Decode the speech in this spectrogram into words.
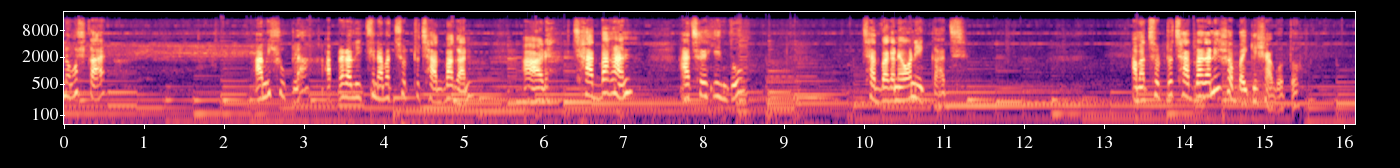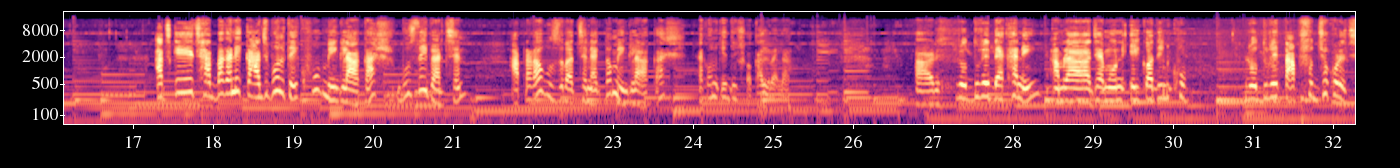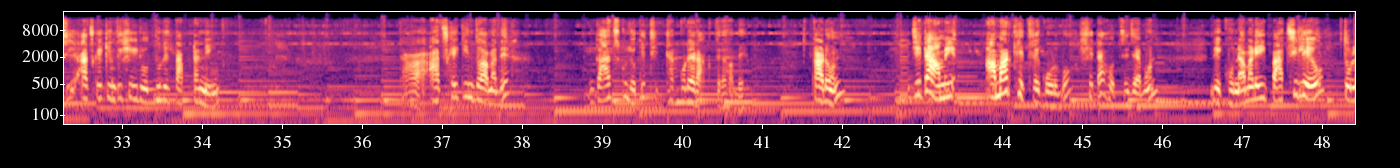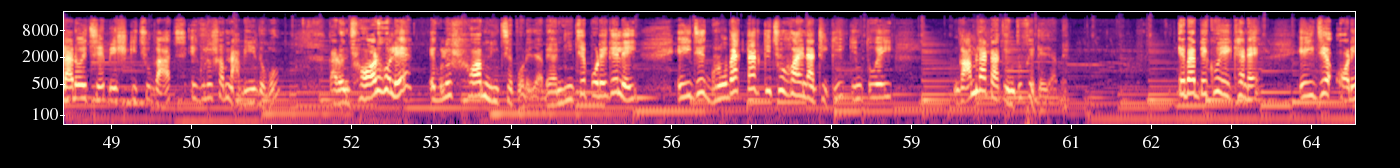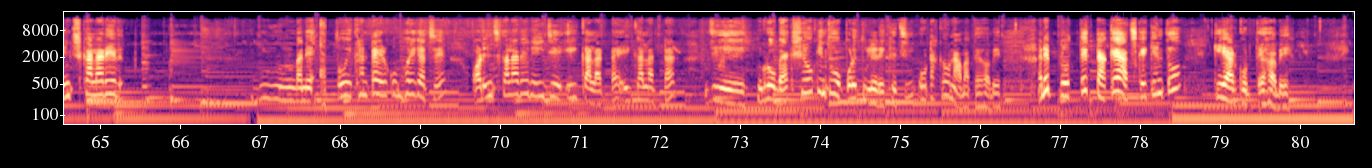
নমস্কার। আমি শুক্লা, আপনারা দেখছেন আমার ছোট্ট ছাদ বাগান। আর ছাদ বাগান আজকে কিন্তু ছাদ বাগানে অনেক কাজ। আমার ছোট্ট ছাদ বাগানে সবাইকে স্বাগত। আজকে ছাদ বাগানে কাজ বলতে খুব মেঘলা আকাশ, বুঝতেই পারছেন? আপনারাও বুঝতে পারছেন, একদম মেঘলা আকাশ। এখন কিন্তু সকালবেলা। আর রোদ্দুরের দেখা নেই। আমরা যেমন এই কদিন খুব রোদ্দুরের তাপ সহ্য করেছি, আজকে কিন্তু সেই রোদ্দুরের তাপটা নেই। আজকে কিন্তু আমাদের গাছগুলোকে ঠিকঠাক করে রাখতে হবে। কারণ যেটা আমি আমার ক্ষেত্রে করব, সেটা হচ্ছে যেমন, দেখুন, আমার এই পাঁচিলেও তোলা রয়েছে বেশ কিছু গাছ, এগুলো সব নামিয়ে দেবো। কারণ ঝড় হলে এগুলো সব নিচে পড়ে যাবে। আর নিচে পড়ে গেলেই এই যে গ্রো ব্যাগটার কিছু হয় না ঠিকই, কিন্তু এই গামলাটা কিন্তু ফেটে যাবে। এবার দেখো এখানে এই যে অরেঞ্জ কালারের মানে এত এখানটা এরকম হয়ে গেছে অরেঞ্জ কালারের এই যে, এই কালারটা এই কালারটার যে গ্রো ব্যাগ সেও কিন্তু ওপরে তুলে রেখেছি, ওটাকেও নামাতে হবে। মানে প্রত্যেকটাকে আজকে কিন্তু কেয়ার করতে হবে।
